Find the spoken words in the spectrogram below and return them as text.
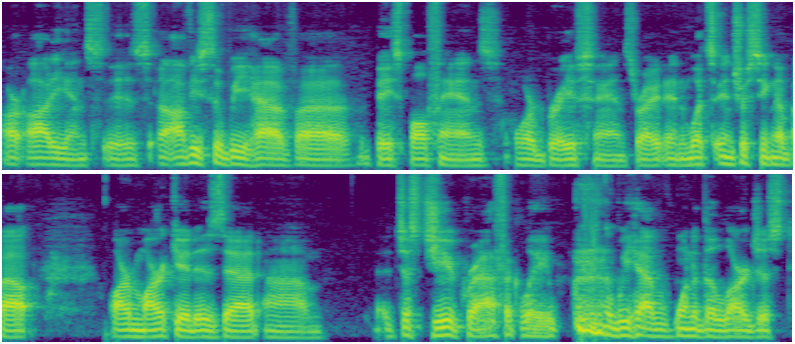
our audience is obviously we have uh, baseball fans or Braves fans, right? And what's interesting about our market is that um, just geographically, we have one of the largest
